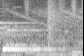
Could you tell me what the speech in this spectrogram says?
Thank you.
